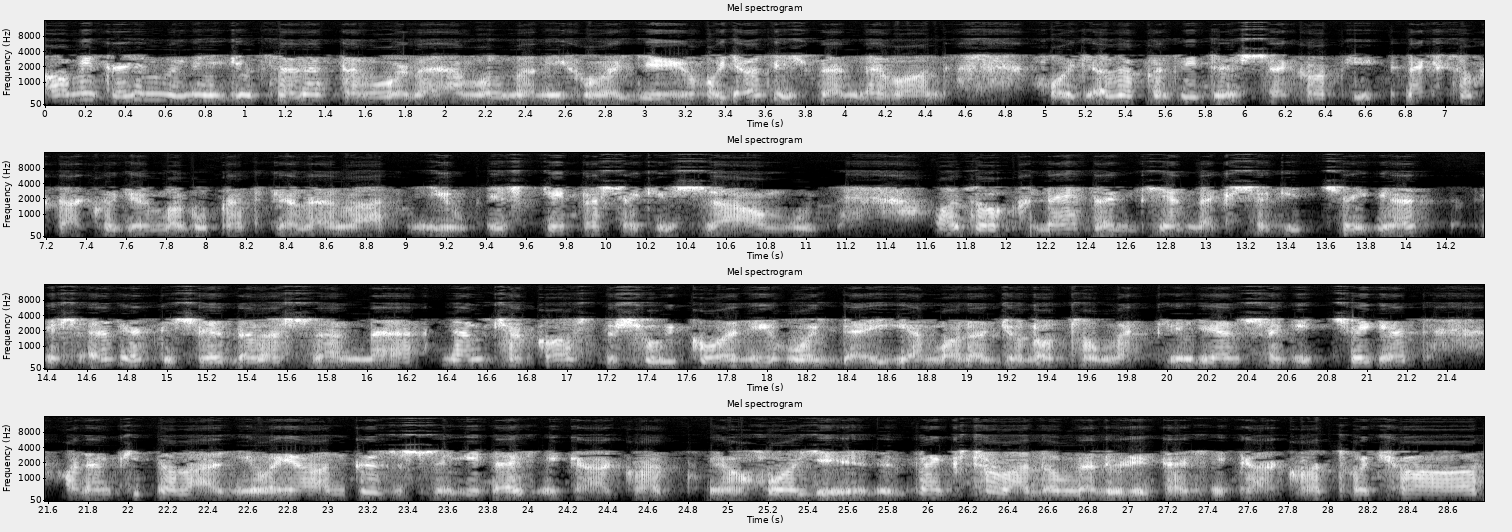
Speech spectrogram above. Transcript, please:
Amit én még szerettem volna elmondani, hogy, hogy az is benne van, hogy azok az idősek, akik megszokták, hogy önmagukat kell ellátniuk, és képesek is rá amúgy, azok nehezen kérnek segítséget, és ezért is érdemes lenne nem csak azt súlykolni, hogy de igen, maradjon otthon, megkérjen segítséget, hanem kitalálni olyan közösségi technikákat, hogy meg családon belüli technikákat, hogyha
